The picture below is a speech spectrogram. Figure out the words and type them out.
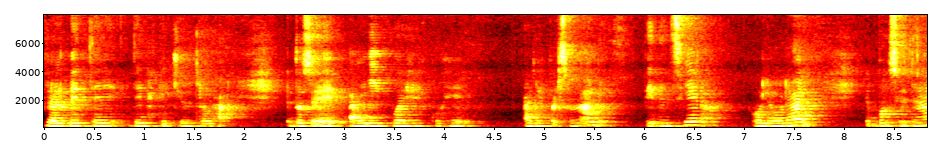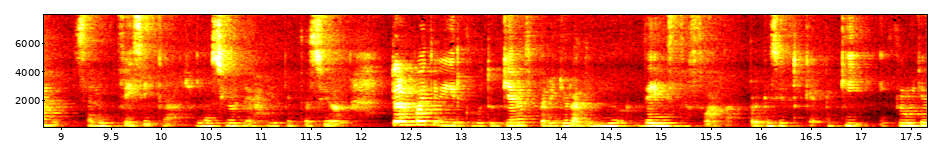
realmente de las que quiero trabajar. Entonces ahí puedes escoger áreas personales, financiera o laboral, emocional, salud física, relaciones, alimentación. Tú las puedes dividir como tú quieras, pero yo las divido de esta forma, porque siento que aquí incluye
